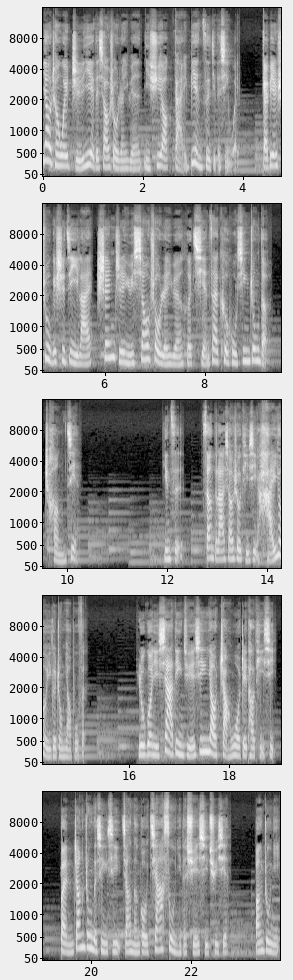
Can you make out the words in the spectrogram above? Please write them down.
要成为职业的销售人员，你需要改变自己的行为，改变数个世纪以来深植于销售人员和潜在客户心中的成见。因此，桑德拉销售体系还有一个重要部分。如果你下定决心要掌握这套体系，本章中的信息将能够加速你的学习曲线，帮助你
